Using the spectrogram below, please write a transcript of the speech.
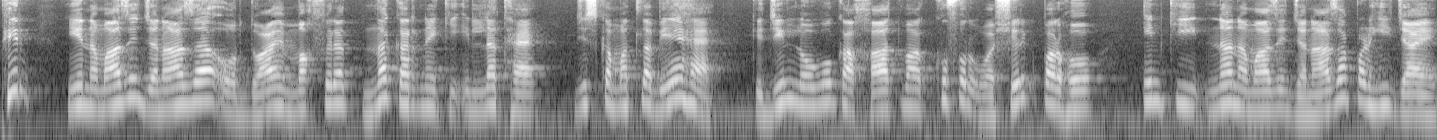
پھر یہ نماز جنازہ اور دعائیں مغفرت نہ کرنے کی علت ہے، جس کا مطلب یہ ہے کہ جن لوگوں کا خاتمہ کفر و شرک پر ہو، ان کی نہ نماز جنازہ پڑھی جائے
